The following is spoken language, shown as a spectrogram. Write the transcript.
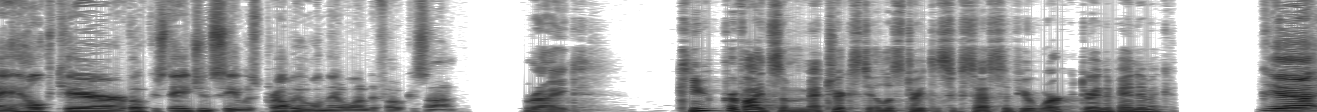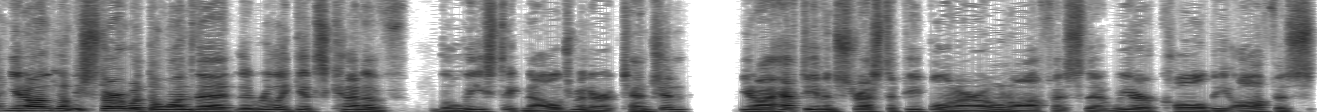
a healthcare focused agency was probably one they wanted to focus on. Right. Can you provide some metrics to illustrate the success of your work during the pandemic? Yeah, you know, let me start with the one that, that really gets kind of the least acknowledgement or attention. You know, I have to even stress to people in our own office that we are called the Office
